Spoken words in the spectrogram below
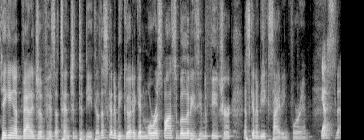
taking advantage of his attention to detail. That's going to be good. Again, more responsibilities in the future. That's going to be exciting for him. Yes. Now,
